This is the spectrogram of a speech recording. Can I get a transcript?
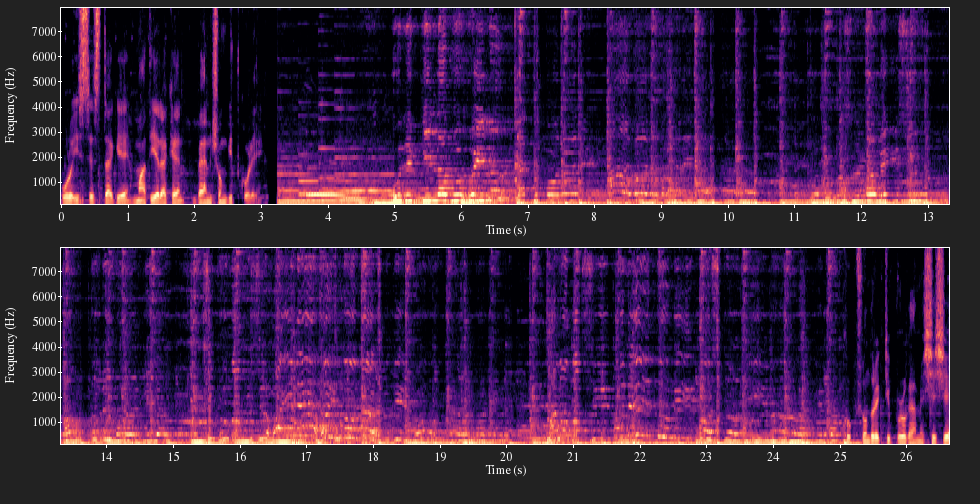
পুরো স্টেজটাকে মাতিয়ে রাখেন ব্যান্ড সংগীত করে। সুন্দর একটি প্রোগ্রামের শেষে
